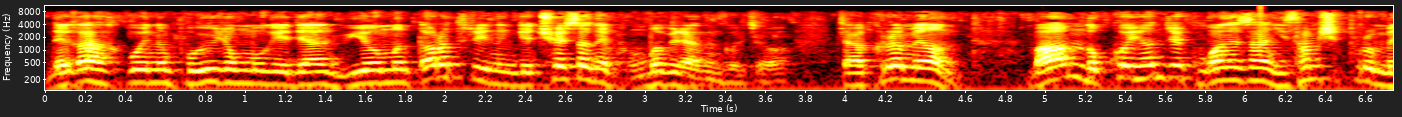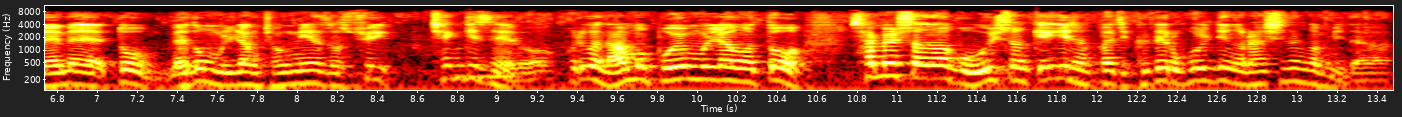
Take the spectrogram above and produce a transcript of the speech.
내가 갖고 있는 보유 종목에 대한 위험은 떨어뜨리는 게 최선의 방법이라는 거죠. 자 그러면 마음 놓고 현재 구간에서 한 20, 30% 매매 또 매도 물량 정리해서 수익 챙기세요. 그리고 남은 보유 물량은 또 3일선하고 5일선 깨기 전까지 그대로 홀딩을 하시는 겁니다.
